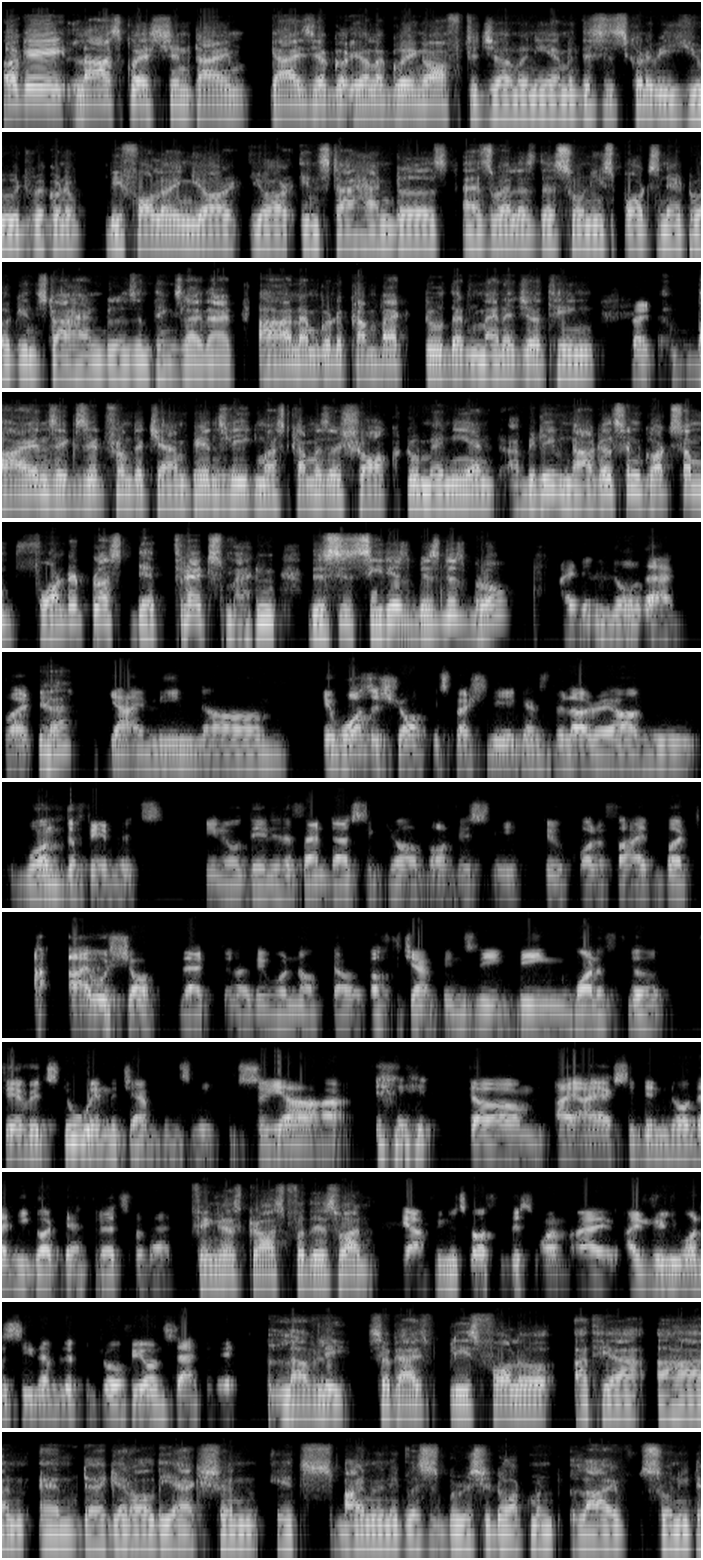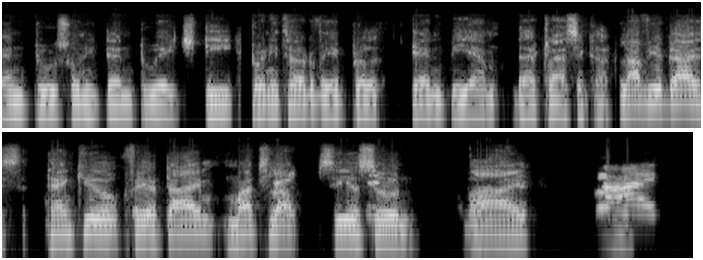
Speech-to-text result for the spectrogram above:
Okay, last question time, guys. You're go- you're going off to Germany. I mean, this is going to be huge. We're going to be following your your Insta handles as well as the Sony Sports Network Insta handles and things like that. And I'm going to come back to that manager thing. Right. Bayern's exit from the Champions League must come as a shock to many, and I believe Nagelsmann got some 400 plus death threats. Man, this is serious business, bro. I didn't know that, but Yeah. yeah. I mean, um, it was a shock, especially against Villarreal, who weren't the favorites. You know, they did a fantastic job, obviously, to qualify. But I, I was shocked that uh, they were knocked out of the Champions League, being one of the favorites to win the Champions League. So yeah, um, I, I actually didn't know that he got death threats for that. Fingers crossed for this one. Yeah, fingers crossed for this one. I, I really want to see them lift the trophy on Saturday. Lovely. So, guys, please follow Athiya Ahan and uh, get all the action. It's Bayern Munich versus Borussia Dortmund live, Sony 10 2, Sony 10 2 HD, 23rd of April, 10 p.m. The Klassiker. Love you guys. Thank you for your time. Much love. See you soon. Bye. Bye. bye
